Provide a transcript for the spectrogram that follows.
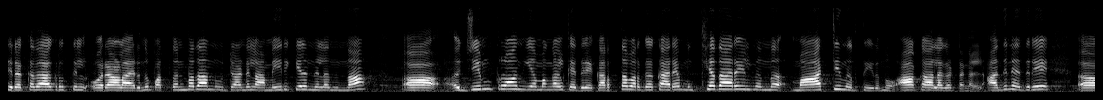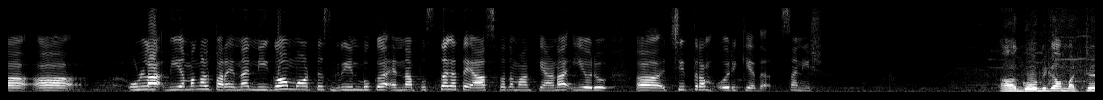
തിരക്കഥാകൃത്തിൽ ഒരാളായിരുന്നു. പത്തൊൻപതാം നൂറ്റാണ്ടിൽ അമേരിക്കയിൽ നിലനിന്ന ജിം ക്രോ നിയമങ്ങൾക്കെതിരെ കറുത്ത വർഗക്കാരെ മുഖ്യധാരയിൽ നിന്ന് മാറ്റി നിർത്തിയിരുന്നു ആ കാലഘട്ടങ്ങളിൽ. അതിനെതിരെ ഉള്ള നിയമങ്ങൾ പറയുന്ന നിഗോ മോട്ടിസ് ഗ്രീൻ ബുക്ക് എന്ന പുസ്തകത്തെ ആസ്പദമാക്കിയാണ് ഈ ഒരു ചിത്രം ഒരുക്കിയത്. സനീഷ്. ഗോപിക മറ്റ്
